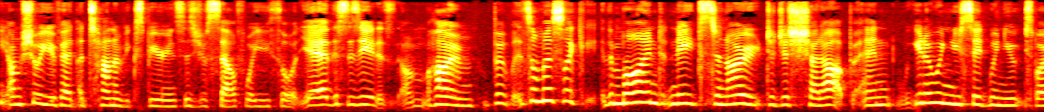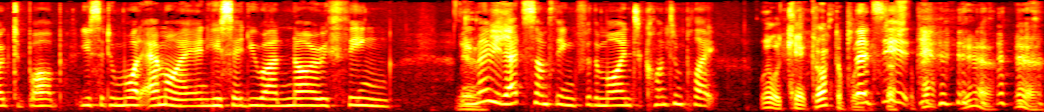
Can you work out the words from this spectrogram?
I'm sure you've had a ton of experiences yourself where you thought, yeah, this is it, it's, I'm home. But it's almost like the mind needs to know to just shut up. And, you know, when you said, when you spoke to Bob, you said to him, what am I? And he said, you are no thing. I mean, maybe that's something for the mind to contemplate. Well, it can't contemplate. That's it. it. That's the. Yeah, yeah.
